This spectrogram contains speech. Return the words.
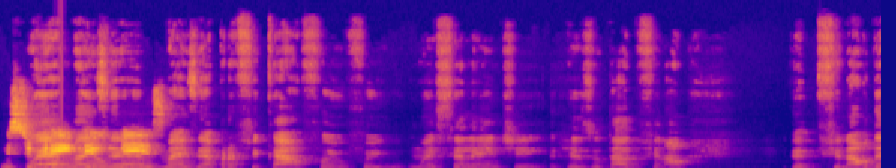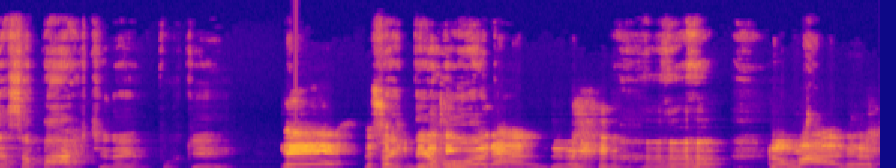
Me surpreendeu Ué, mas é, mesmo. Mas é para ficar, foi, foi um excelente resultado final. Final dessa parte, né? Porque é, dessa Vai primeira temporada. Tomara.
